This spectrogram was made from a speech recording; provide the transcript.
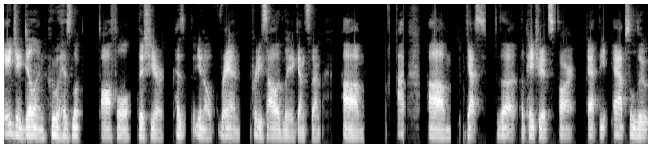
AJ Dillon, who has looked awful this year, has you know ran pretty solidly against them. Um, I, um, yes, the the Patriots are at the absolute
